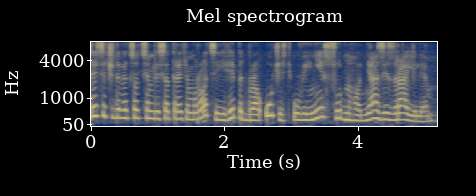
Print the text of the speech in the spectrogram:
В 1973 році Єгипет брав участь у війні судного дня з Ізраїлем.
